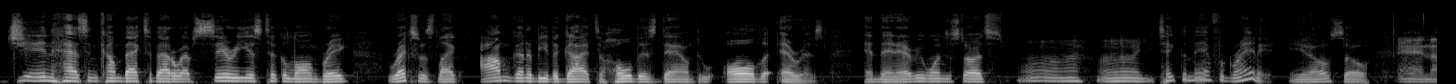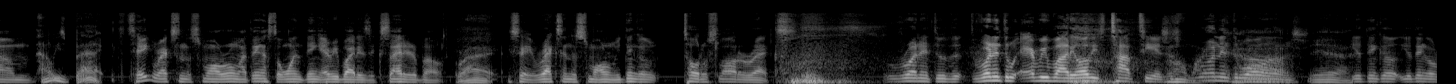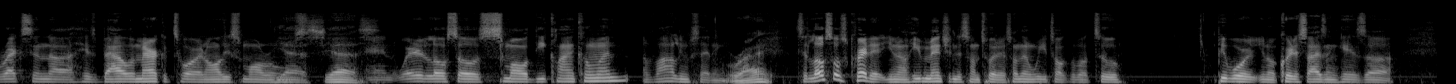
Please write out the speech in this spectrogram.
Jin hasn't come back to battle rap. Serius took a long break. Rex was like, I'm going to be the guy to hold this down through all the eras. And then everyone just starts. Uh, uh, you take the man for granted, you know. So And um, now he's back. to take Rex in the small room, I think that's the one thing everybody's excited about. Right. You say Rex in the small room, you think of Total Slaughter Rex. running through the running through everybody, all these top tiers, just Oh running through all of them. Yeah. You think of you think of Rex and uh, his Battle of America tour and all these small rooms. Yes. Yes. And where did Loso's small decline come in? A volume setting. Right. To Loso's credit, you know, he mentioned this on Twitter, something we talked about too. People were, you know, criticizing his uh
